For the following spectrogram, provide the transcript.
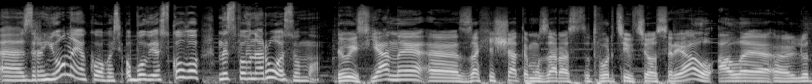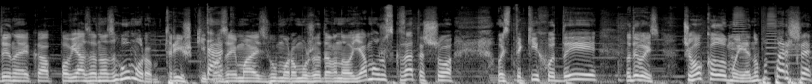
е, з району якогось, обов'язково не сповна розуму? Дивись, я не е, захищатиму зараз творців цього серіалу, але е, людина, яка пов'язана з гумором, трішки, Так. бо займаюсь гумором уже давно. Я можу сказати, що ось такі ходи. Ну дивись, чого Коломия? Ну, по-перше,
